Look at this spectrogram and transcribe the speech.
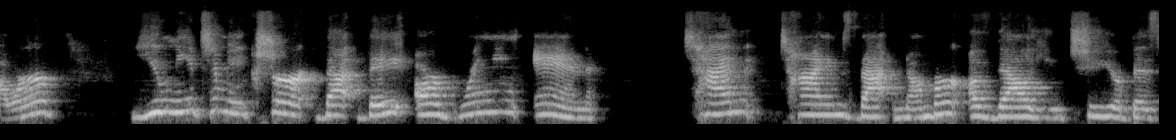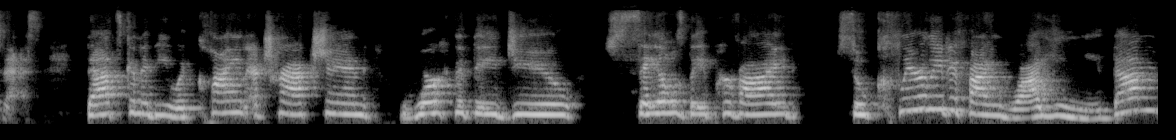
hour, you need to make sure that they are bringing in 10 times that number of value to your business. That's going to be with client attraction, work that they do, sales they provide. So clearly define why you need them.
